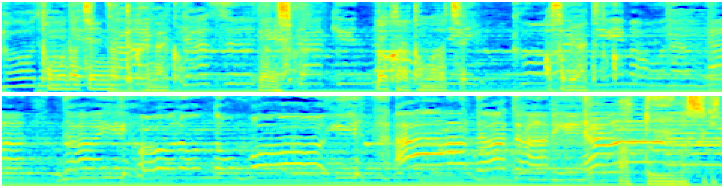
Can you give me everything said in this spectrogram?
友達になってくれないか何それ。だから友達遊び相手とか。あっという間すぎて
